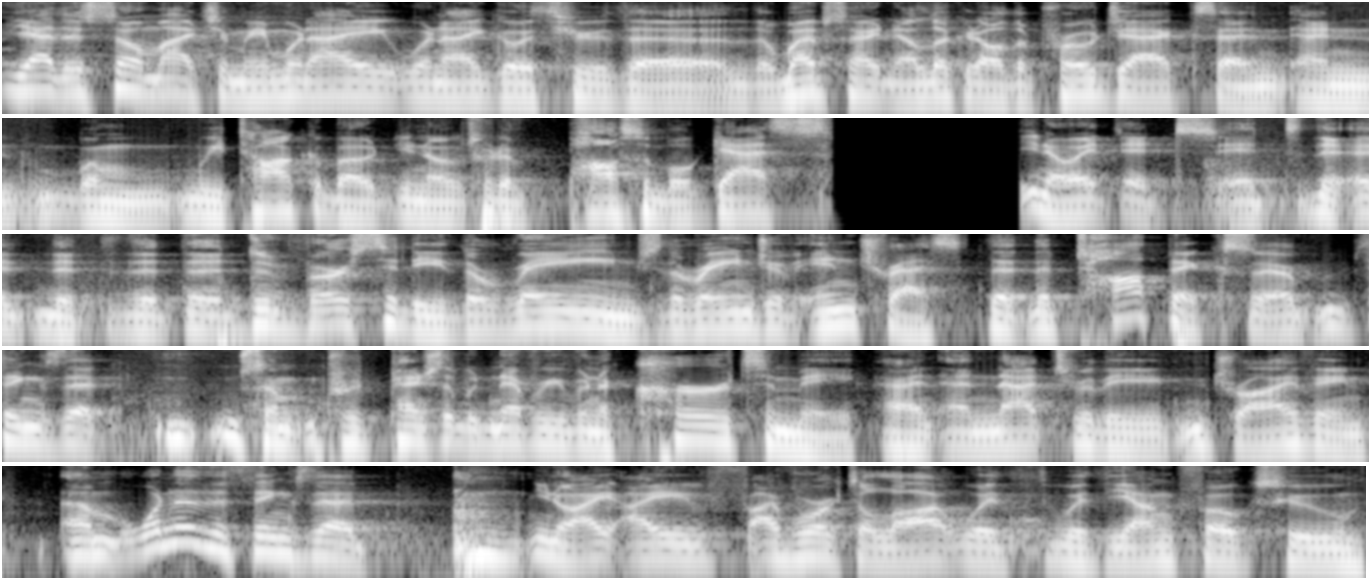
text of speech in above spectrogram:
yeah, there's so much. I mean, when I when I go through the the website and I look at all the projects and and when we talk about you know sort of possible guests you know, it, it's it's the, the, the diversity, the range, the range of interest, the the topics are things that some potentially would never even occur to me, and and that's really driving. Um, one of the things that you know, I, I've I've worked a lot with with young folks who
